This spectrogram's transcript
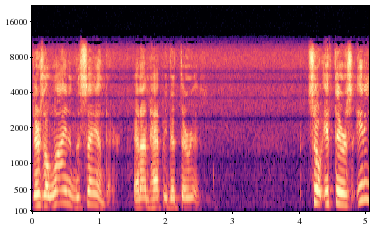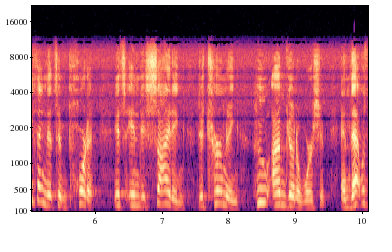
There's a line in the sand there, and I'm happy that there is. So if there's anything that's important, it's in deciding, determining who I'm going to worship. And that was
